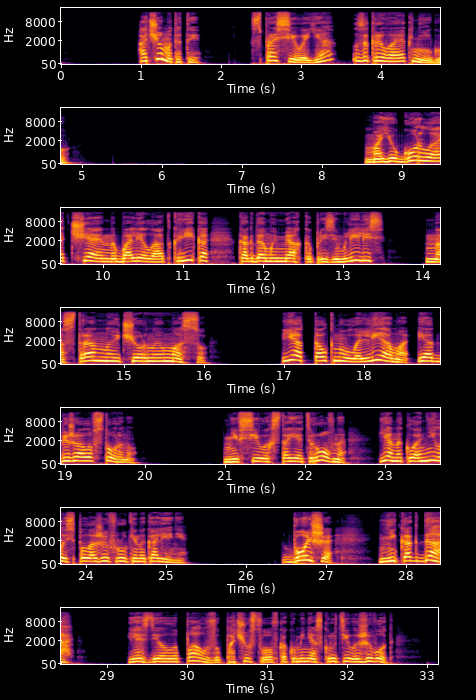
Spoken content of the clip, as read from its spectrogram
«О чем это ты?» — спросила я, закрывая книгу. Мое горло отчаянно болело от крика, когда мы мягко приземлились на странную черную массу. Я оттолкнула Лиама и отбежала в сторону. Не в силах стоять ровно, я наклонилась, положив руки на колени. «Больше никогда!» Я сделала паузу, почувствовав, как у меня скрутило живот.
